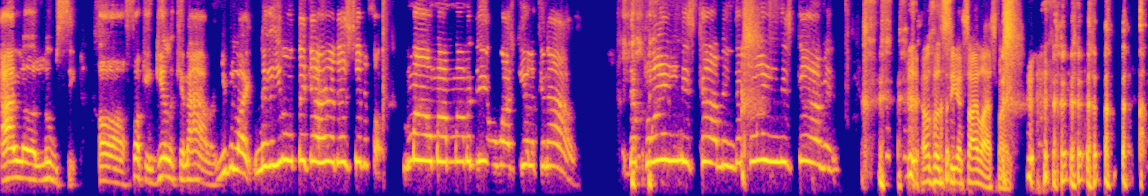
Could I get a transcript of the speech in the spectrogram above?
I love Lucy. Uh fucking Gilligan Island. You be like, nigga, you don't think I heard that shit before? Mom, my mama did watch Gilligan Island. The plane is coming. The plane is coming. That was on CSI last night.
